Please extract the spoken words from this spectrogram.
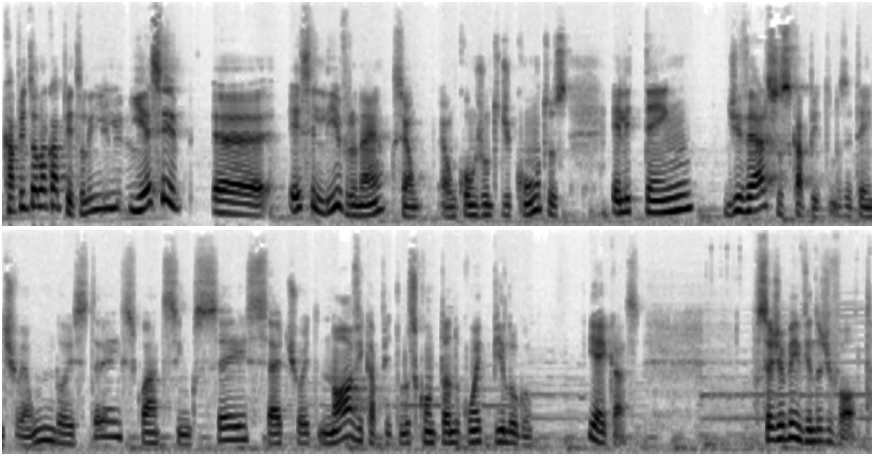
capítulo a capítulo. E, e esse é, esse livro, né, que é um, é um conjunto de contos, ele tem diversos capítulos. Ele tem, deixa eu ver, um, dois, três, quatro, cinco, seis, sete, oito, nove capítulos, contando com o epílogo. E aí, Cass? Seja bem-vindo de volta.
